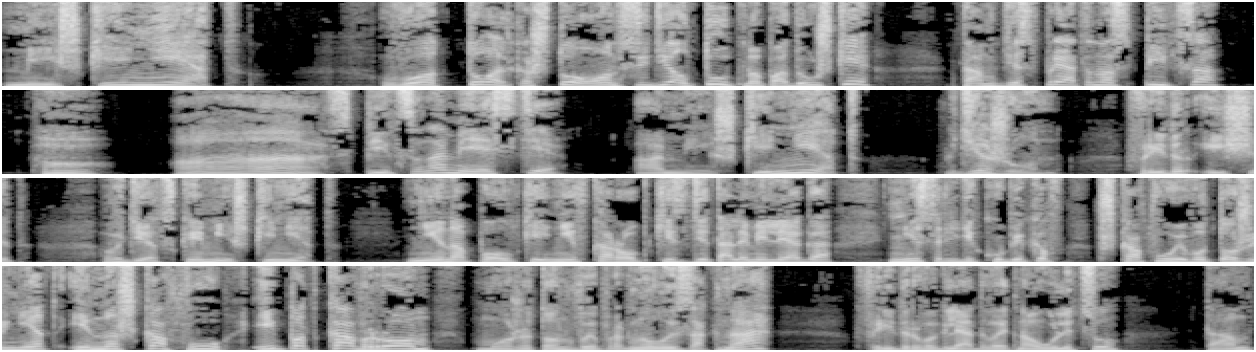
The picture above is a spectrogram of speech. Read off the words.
Мишки нет. Вот только что он сидел тут на подушке, там, где спрятана спица. О, а, -а спица на месте, а Мишки нет. Где же он? Фридер ищет. В детской Мишки нет. Ни на полке, ни в коробке с деталями лего, ни среди кубиков, в шкафу его тоже нет, и на шкафу, и под ковром. Может, он выпрыгнул из окна? Фридер выглядывает на улицу. Там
